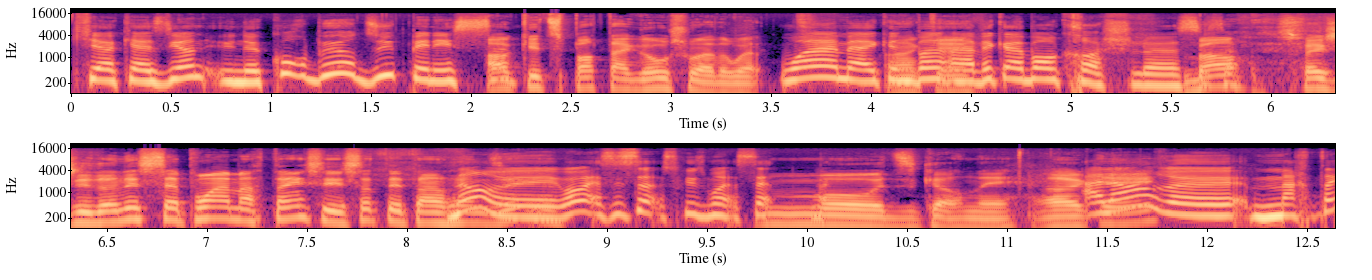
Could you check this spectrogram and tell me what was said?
qui occasionne une courbure du pénis. Ah, ok, tu portes à gauche ou à droite. Ouais, mais avec, une Ok. bonne- avec un bon croche, là. Bon, ça. ça fait que j'ai donné 7 points à Martin, c'est ça que t'es en train Non, de dire? euh, ouais, c'est ça. Excuse-moi. Maudit cornet. OK. Alors, euh, Martin,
